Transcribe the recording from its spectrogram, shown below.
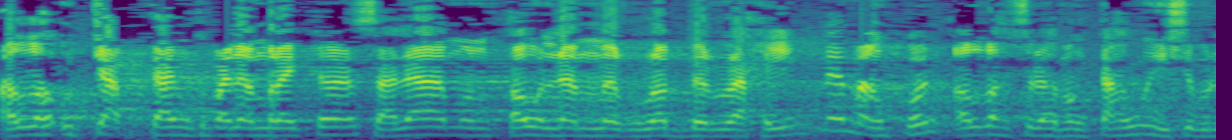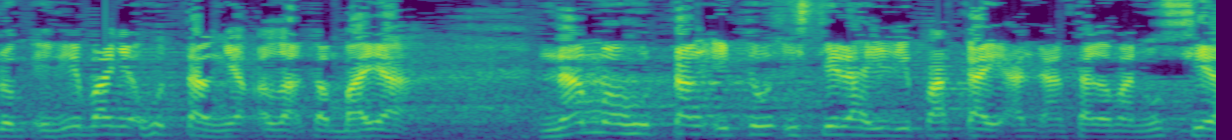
Allah ucapkan kepada mereka salamun qaulan min rabbir rahim memang pun Allah sudah mengetahui sebelum ini banyak hutang yang Allah akan bayar Nama hutang itu istilah yang dipakai antara manusia.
